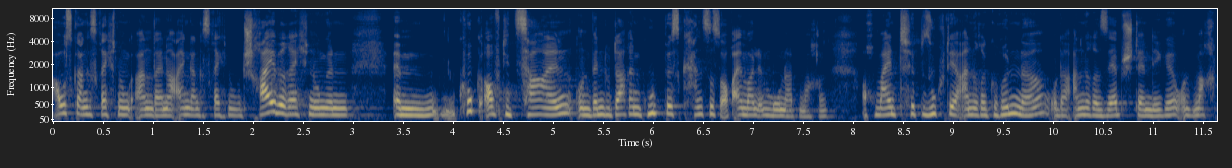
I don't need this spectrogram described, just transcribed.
Ausgangsrechnung an, deine Eingangsrechnungen, schreibe Rechnungen, ähm, guck auf die Zahlen und wenn du darin gut bist, kannst du es auch einmal im Monat machen. Auch mein Tipp, such dir andere Gründer oder andere Selbstständige und mach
